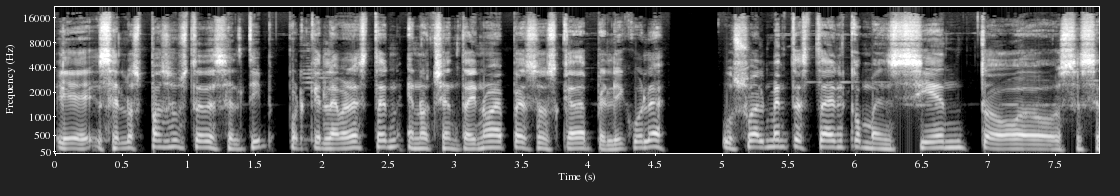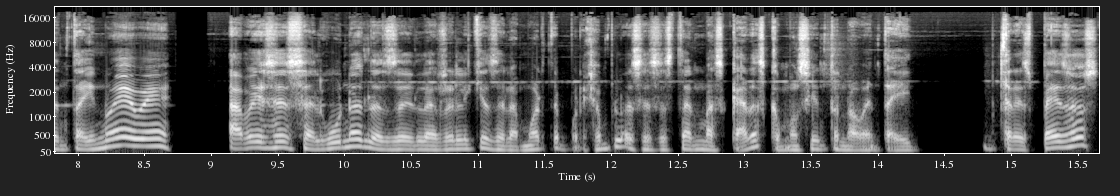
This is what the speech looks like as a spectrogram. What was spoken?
eh, se los paso a ustedes el tip porque la verdad están en 89 pesos cada película. Usualmente están como en 169. A veces algunas, las de las Reliquias de la Muerte, por ejemplo, esas están más caras, como 193 pesos.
